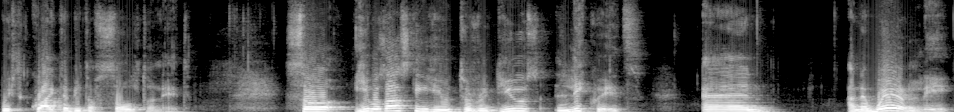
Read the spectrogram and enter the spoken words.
with quite a bit of salt on it. So he was asking you to reduce liquids and unawarely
